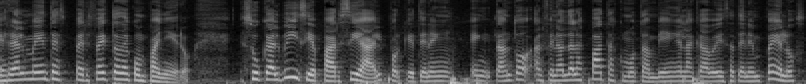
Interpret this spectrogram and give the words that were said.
eh, realmente es perfecto de compañero. Su calvicie parcial, porque tienen en, tanto al final de las patas como también en la cabeza tienen pelos,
